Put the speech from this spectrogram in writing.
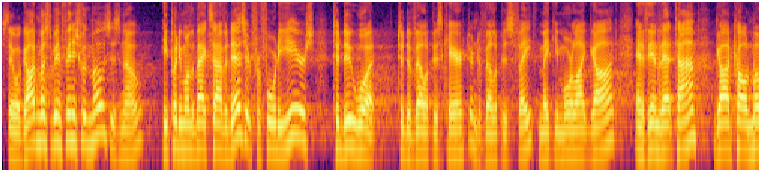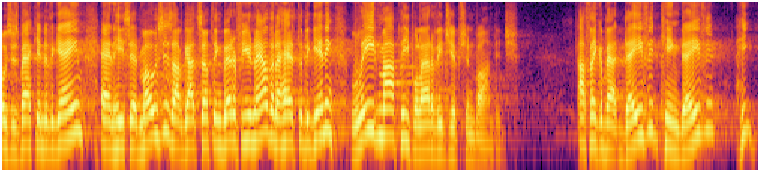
You say, well, God must have been finished with Moses. No. He put him on the backside of a desert for 40 years to do what? To develop his character and develop his faith, make him more like God. And at the end of that time, God called Moses back into the game and he said, Moses, I've got something better for you now than I had at the beginning. Lead my people out of Egyptian bondage. I think about David, King David. He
